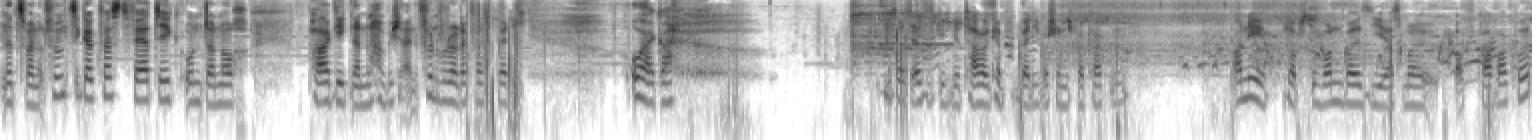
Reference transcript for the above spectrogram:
eine 250er Quest fertig. Und dann noch ein paar Gegner. Dann habe ich eine 500er Quest fertig. Oh mein Gott. Ich muss als erstes gegen eine Tara kämpfen. Werde ich wahrscheinlich verkacken. Ah nee, ich hab's gewonnen, weil sie erstmal auf K war kurz.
